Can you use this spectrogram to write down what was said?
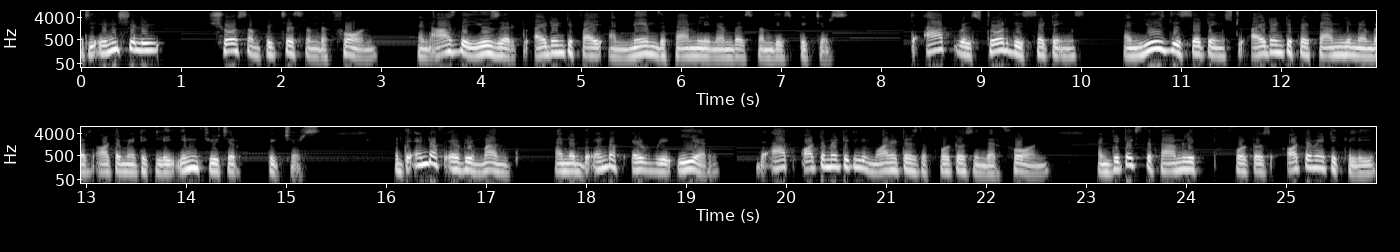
it will initially show some pictures from the phone and ask the user to identify and name the family members from these pictures. The app will store these settings and use these settings to identify family members automatically in future pictures. At the end of every month and at the end of every year, the app automatically monitors the photos in their phone and detects the family photos automatically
